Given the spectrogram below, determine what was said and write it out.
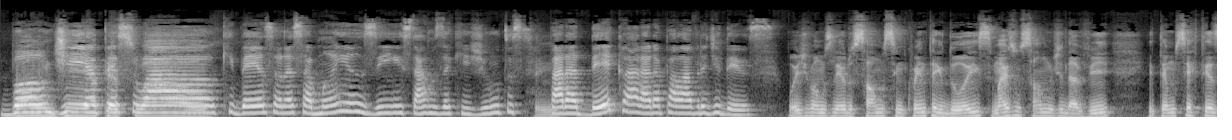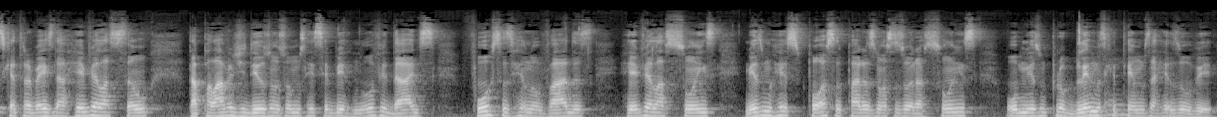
Bom, dia, pessoal! Que bênção nessa manhãzinha estarmos aqui juntos Sim. para declarar a palavra de Deus. Hoje vamos ler o Salmo 52, mais um salmo de Davi, e temos certeza que através da revelação da palavra de Deus nós vamos receber novidades, forças renovadas, revelações, mesmo respostas para as nossas orações ou mesmo problemas que temos a resolver.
